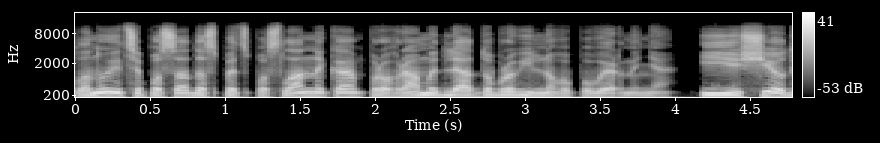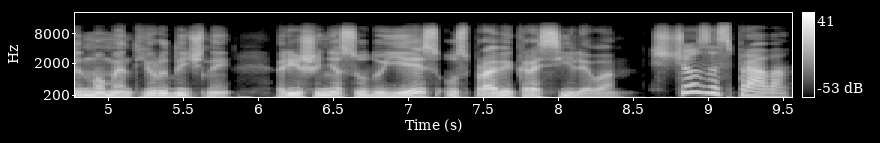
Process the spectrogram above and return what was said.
Планується посада спецпосланника програми для добровільного повернення. І ще один момент юридичний – рішення суду ЄС у справі Красілєва. що за справа?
